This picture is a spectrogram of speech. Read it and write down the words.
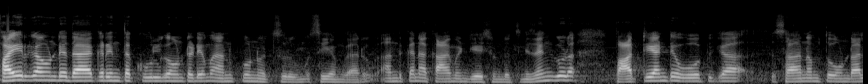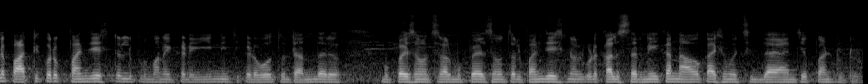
ఫైర్గా ఉండే దయాకర్ ఇంత కూల్గా ఉంటాడేమో అనుకోనొచ్చు సీఎం గారు. అందుకని ఆ కామెంట్ చేసి ఉండొచ్చు. నిజంగా కూడా పార్టీ అంటే ఓపిక సహనంతో ఉండాలి. పార్టీ కొరకు పనిచేసేటోళ్ళు ఇప్పుడు మనం ఇక్కడ ఈ నుంచి ఇక్కడ పోతుంటే అందరూ ముప్పై సంవత్సరాలు ముప్పై ఐదు సంవత్సరాలు పనిచేసిన వాళ్ళు కూడా కలుస్తారు. నీకన్నా అవకాశం వచ్చిందా అని చెప్పి అంటుంటారు.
